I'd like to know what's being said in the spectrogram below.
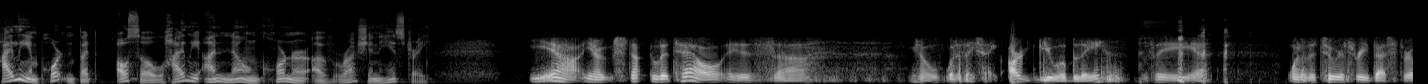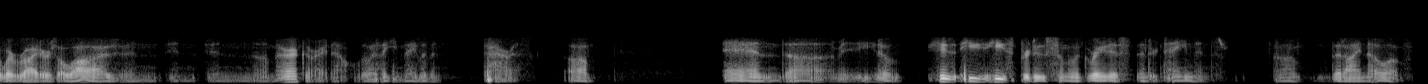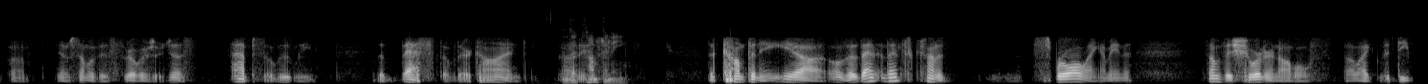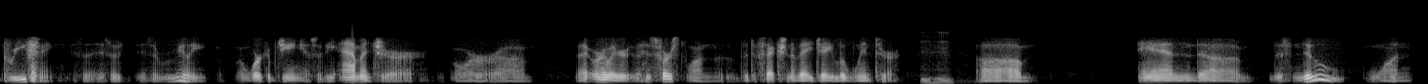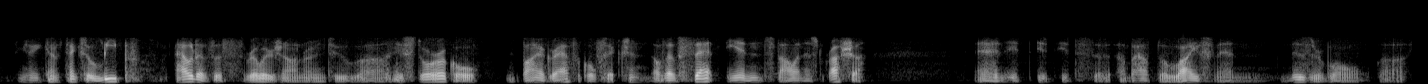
highly important but also highly unknown corner of Russian history. Yeah, you know, Littell is, uh, you know, what do they say? Arguably the uh, one of the two or three best thriller writers alive in in in America right now. Although I think he may live in Paris. and uh, I mean, you know, he, he he's produced some of the greatest entertainments uh, that I know of. Uh, you know, some of his thrillers are just absolutely the best of their kind. The uh, company. The company, yeah. Although that that's kind of sprawling. I mean, some of his shorter novels, uh, like The Debriefing, is a, is a is a really a work of genius. Or The Amateur, or uh, earlier his first one, The Defection of A.J. LeWinter. Mm-hmm. Um, and uh, this new one, you know, he kind of takes a leap out of the thriller genre into uh, historical biographical fiction, although set in Stalinist Russia. And it, it it's uh, about the life and miserable uh,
